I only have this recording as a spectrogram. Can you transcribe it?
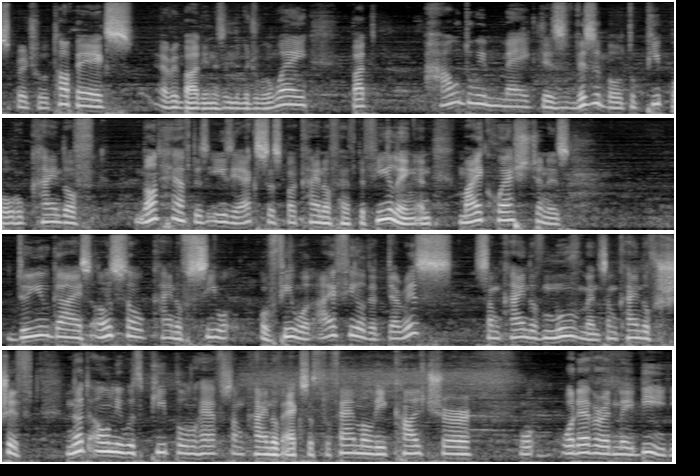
spiritual topics everybody in his individual way. But how do we make this visible to people who kind of not have this easy access but kind of have the feeling? And my question is do you guys also kind of see or feel what I feel that there is some kind of movement, some kind of shift, not only with people who have some kind of access to family, culture, whatever it may be,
